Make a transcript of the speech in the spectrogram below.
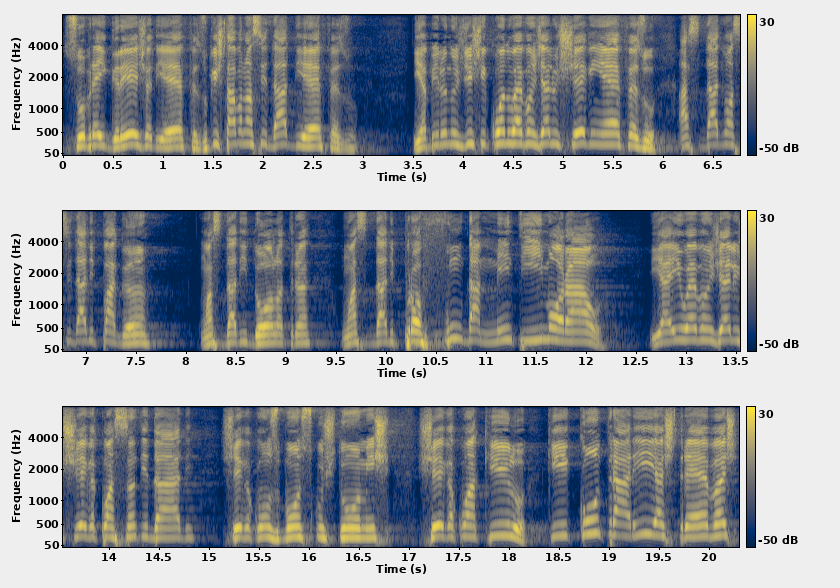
sobre a igreja de Éfeso, o que estava na cidade de Éfeso. E a Bíblia nos diz que quando o evangelho chega em Éfeso, a cidade é uma cidade pagã, uma cidade idólatra, uma cidade profundamente imoral. E aí o evangelho chega com a santidade, chega com os bons costumes, chega com aquilo que contraria as trevas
